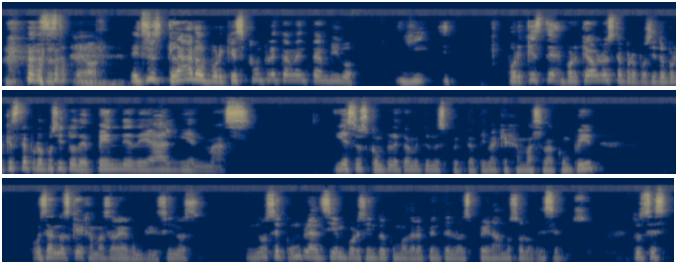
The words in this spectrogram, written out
Eso está peor. Eso es claro, porque es completamente ambiguo. Y, ¿por, qué este, ¿Por qué hablo de este propósito? Porque este propósito depende de alguien más. Y eso es completamente una expectativa que jamás se va a cumplir. O sea, no es que jamás se vaya a cumplir, sino no se cumple al 100% como de repente lo esperamos o lo deseamos. Entonces,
